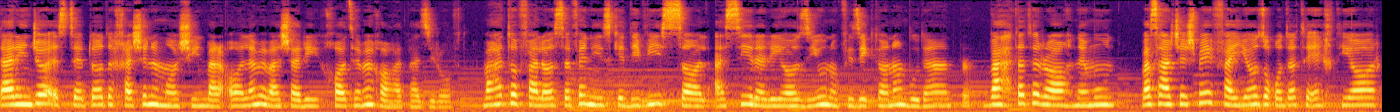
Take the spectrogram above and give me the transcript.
در اینجا استبداد خشن ماشین بر عالم بشری خاتمه خواهد پذیرفت و حتی فلاسفه نیز که دیویست سال اسیر ریاضیون و فیزیکدانان بودند وحدت راهنمون و سرچشمه فیاض و قدرت اختیار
